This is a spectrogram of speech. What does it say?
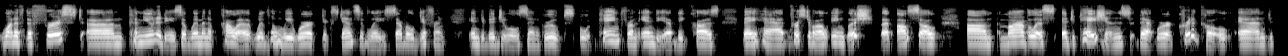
one of the first um, communities of women of color with whom we worked extensively, several different individuals and groups came from India because they had, first of all, English, but also um, marvelous educations that were critical and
